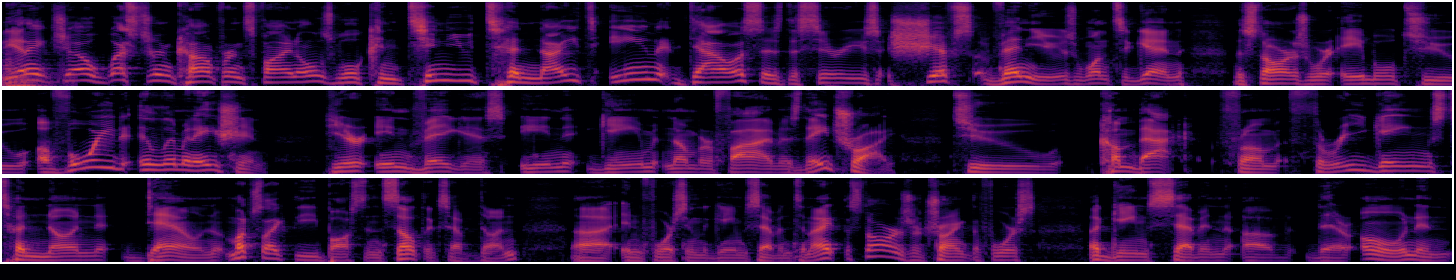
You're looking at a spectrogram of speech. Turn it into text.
The NHL Western Conference Finals will continue tonight in Dallas as the series shifts venues. Once again, the Stars were able to avoid elimination here in Vegas in game number five as they try to come back from three games to none down, much like the Boston Celtics have done uh, in forcing the game seven tonight. The Stars are trying to force a game seven of their own. And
